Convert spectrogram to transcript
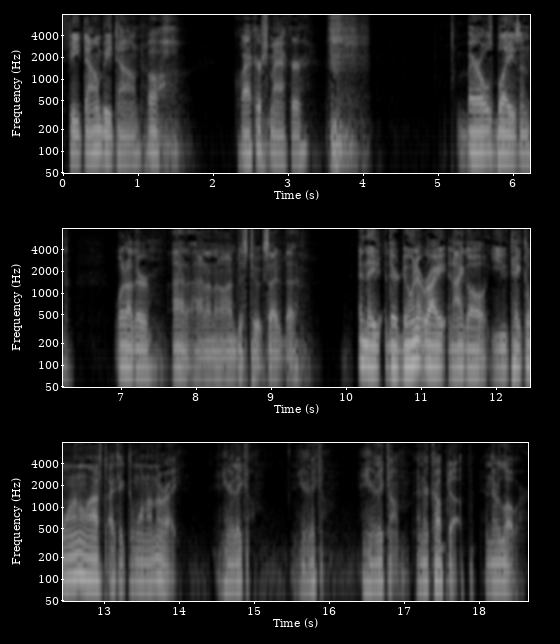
Feet down, beat down, Oh, quacker smacker, barrels blazing. What other I don't, I don't know. I'm just too excited to. And they they're doing it right. And i go you take the one on the left i take the one on the right. And here they come. And here they come. And here they come. And they're cupped up. And they're lower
